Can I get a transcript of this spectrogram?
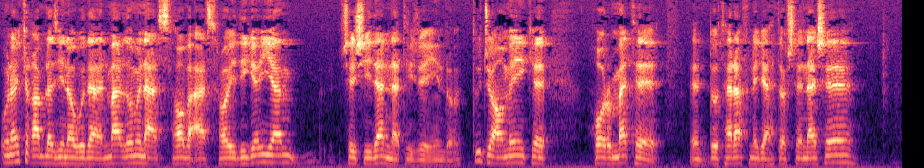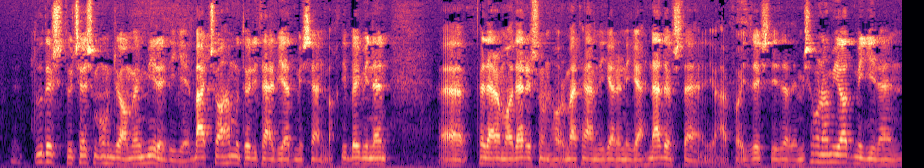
اونایی که قبل از اینا بودن مردم نسل ها و عصر های دیگه ای هم چشیدن نتیجه این رو. تو جامعه که حرمت دو طرف نگه داشته نشه دودش تو چشم اون جامعه میره دیگه. بچه ها همونطوری تربیت میشن. وقتی ببینن پدر و مادرشون حرمت همدیگه رو نگه نداشتن یا حرفای زشتی زده میشه اونا یاد می‌گیرن.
